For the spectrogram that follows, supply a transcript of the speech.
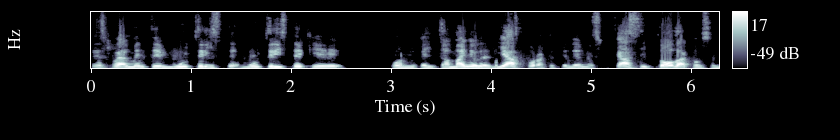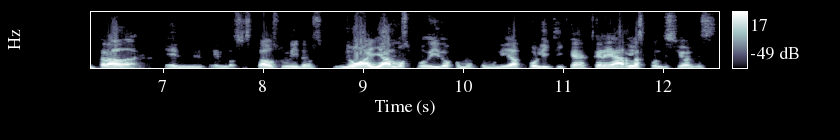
es realmente muy triste, muy triste que con el tamaño de diáspora que tenemos casi toda concentrada en, los Estados Unidos, no hayamos podido como comunidad política crear las condiciones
